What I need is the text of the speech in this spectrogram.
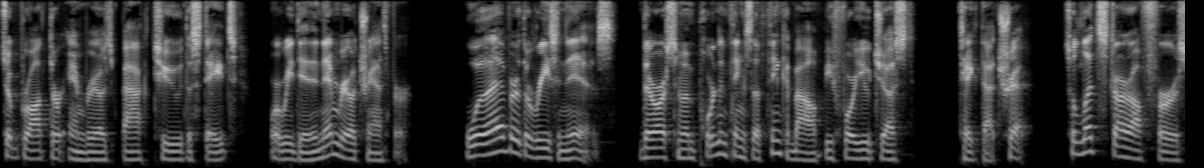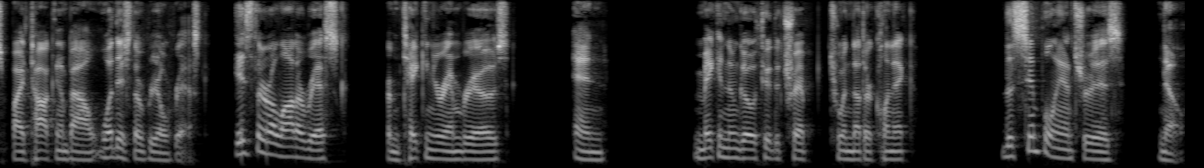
so brought their embryos back to the States where we did an embryo transfer. Whatever the reason is, there are some important things to think about before you just take that trip. So let's start off first by talking about what is the real risk. Is there a lot of risk from taking your embryos and making them go through the trip to another clinic? The simple answer is no,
